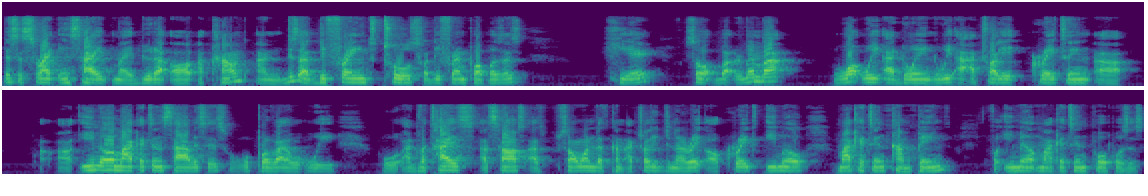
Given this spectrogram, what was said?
this is right inside my Builderall account and these are different tools for different purposes here. So, but remember what we are doing, we are actually creating uh, uh email marketing services. We provide, we will advertise ourselves as someone that can actually generate or create email marketing campaigns for email marketing purposes.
